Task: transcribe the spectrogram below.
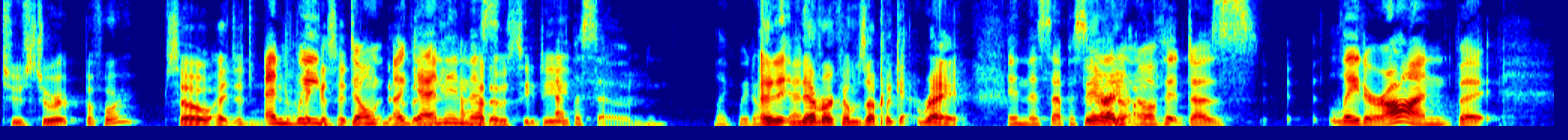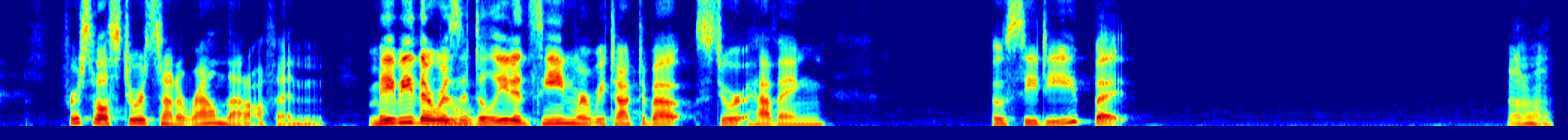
to Stuart before. So I didn't And know- I we guess I don't didn't know that again in this OCD. Episode. Like we don't and it never comes up again. Right. in this episode. Very I don't know if it does later on, but first of all, Stuart's not around that often. Maybe there was a deleted scene where we talked about Stuart having OCD, but I don't know.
